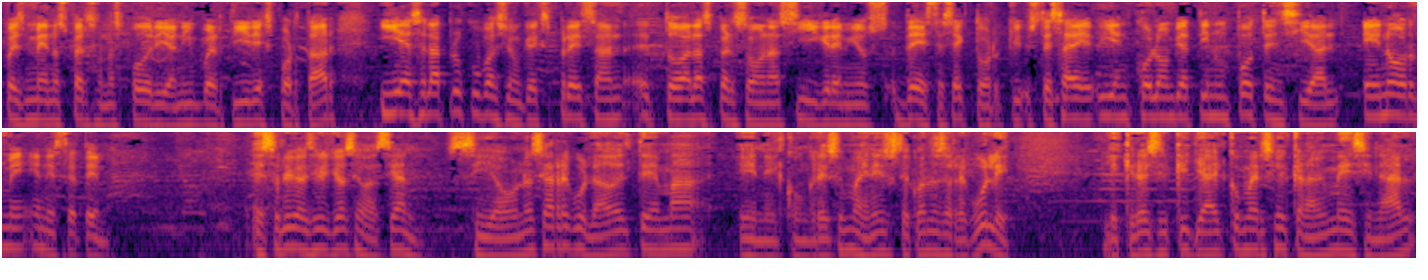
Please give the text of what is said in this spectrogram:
pues menos personas podrían invertir y exportar. Y esa es la preocupación que expresan eh, todas las personas y gremios de este sector, que usted sabe bien, Colombia tiene un potencial enorme en este tema. Esto lo iba a decir yo, Sebastián. Si aún no se ha regulado el tema en el Congreso, imagínese usted cuando se regule. Le quiero decir que ya el comercio del cannabis medicinal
